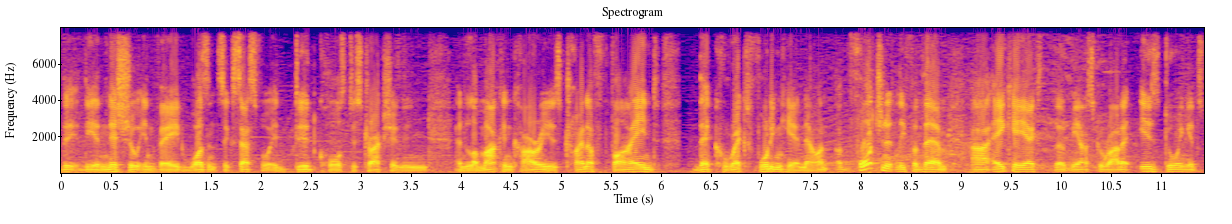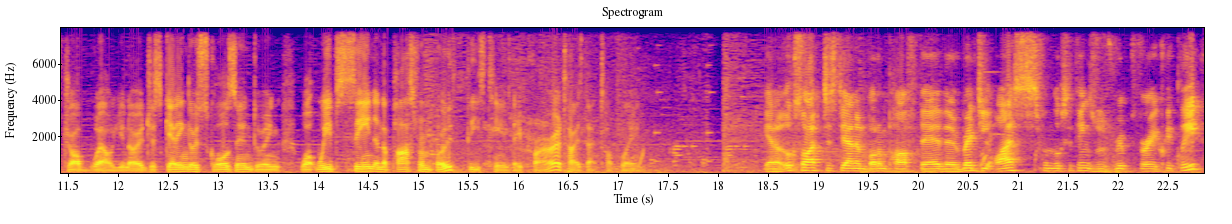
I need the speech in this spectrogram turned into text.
the, the initial invade wasn't successful, it did cause distraction, and, and Lemak and Curry is trying to find their correct footing here. Now, unfortunately for them, uh, AKX, the Meowscarada, is doing its job well. You know, just getting those scores in, doing what we've seen in the past from both these teams. They prioritize that top lane. Yeah, and it looks like just down in bottom path there, the Regice, from the looks of things, was ripped very quickly.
